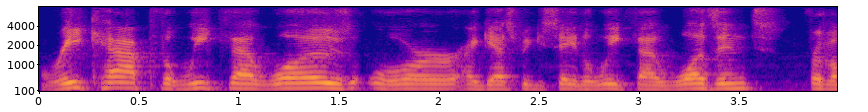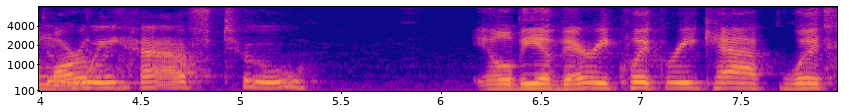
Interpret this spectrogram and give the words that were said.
recap the week that was, or I guess we could say the week that wasn't for the Marlins. We have to. It'll be a very quick recap with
